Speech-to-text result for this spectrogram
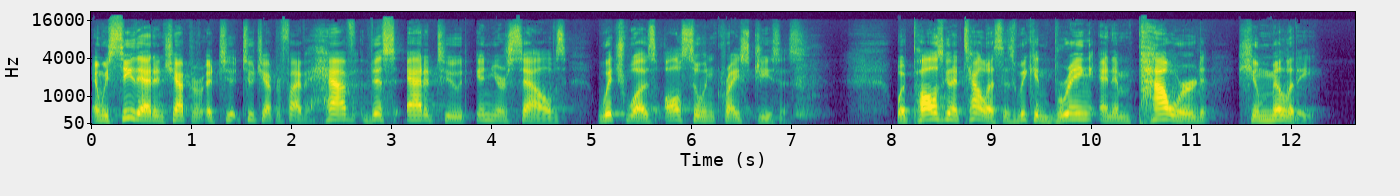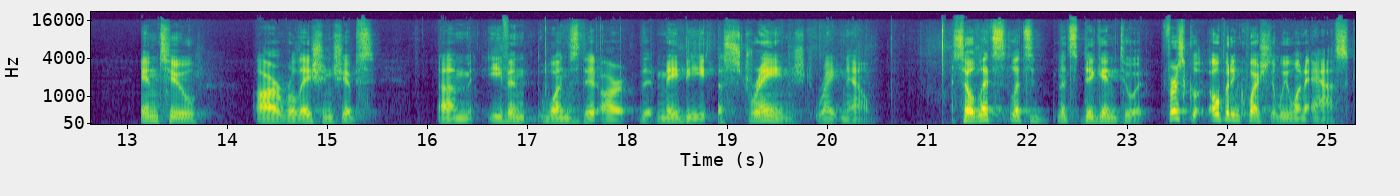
And we see that in chapter uh, 2, 2, chapter 5. Have this attitude in yourselves, which was also in Christ Jesus. What Paul's going to tell us is we can bring an empowered humility into our relationships, um, even ones that are that may be estranged right now. So let's let's let's dig into it. First opening question that we want to ask.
